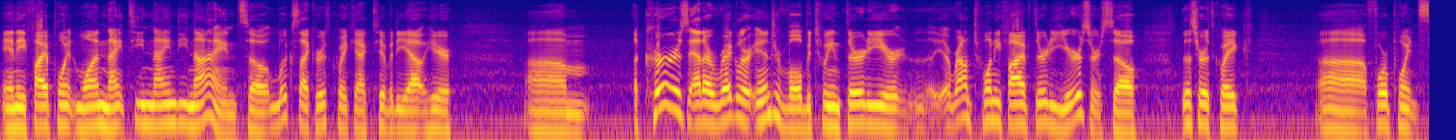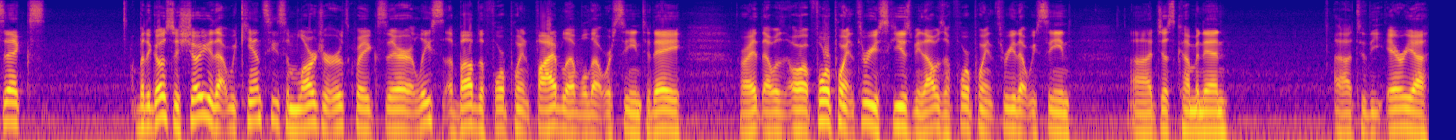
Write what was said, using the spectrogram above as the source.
and a 5.1 1999. So it looks like earthquake activity out here um, occurs at a regular interval between 30 or around 25, 30 years or so. This earthquake, uh, 4.6. But it goes to show you that we can see some larger earthquakes there, at least above the 4.5 level that we're seeing today right? That was or 4.3, excuse me. That was a 4.3 that we seen uh, just coming in uh, to the area.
